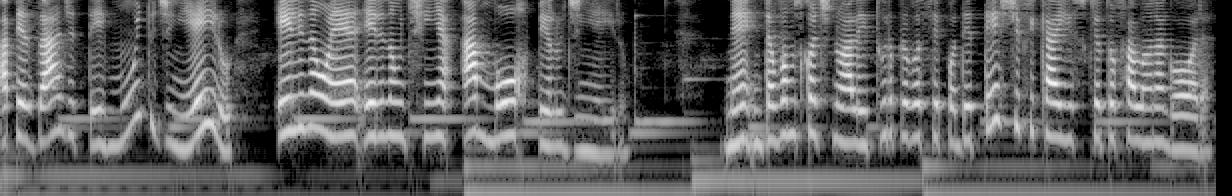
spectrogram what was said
apesar de ter muito dinheiro, ele não é, ele não tinha amor pelo dinheiro. Né? Então vamos continuar a leitura para você poder testificar isso que eu estou falando agora.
